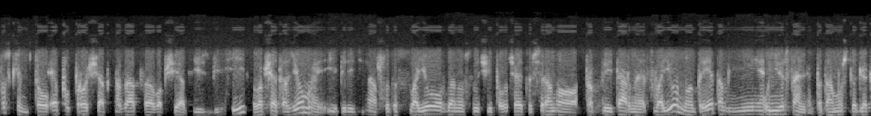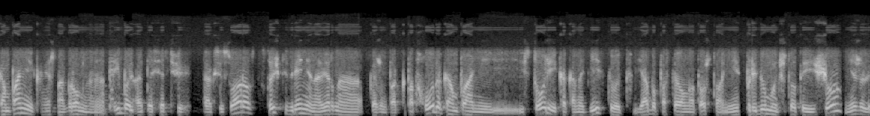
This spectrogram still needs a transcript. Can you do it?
жестким, то Apple проще отказаться вообще от USB-C, вообще от разъема и перейти на что-то свое. В данном случае получается все равно проприетарное свое, но при этом не универсальное, потому что для компании, конечно, огромная прибыль – это сертификат аксессуаров. С точки зрения, наверное, скажем так, подхода компании, истории, как она действует, я бы поставил на то, что они придумают что-то еще, нежели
